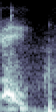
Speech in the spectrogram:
Hey!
